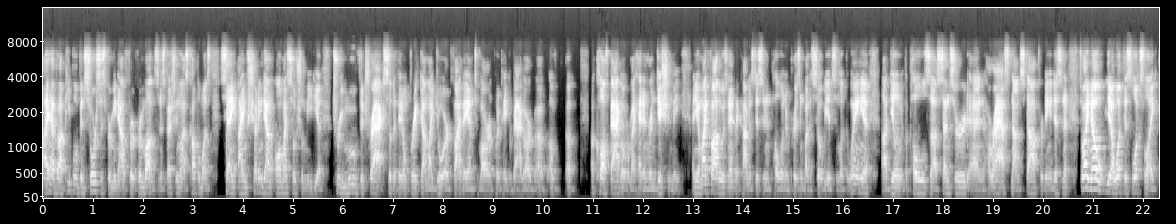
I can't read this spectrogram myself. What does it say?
I have uh, people who've been sources for me now for for months, and especially in the last couple months, saying I'm shutting down all my social media to remove the tracks so that they don't break down my door at 5 a.m. tomorrow and put a paper bag or a, a, a, a cloth bag over my head and rendition me. And you know, my father was an anti-communist dissident in Poland, imprisoned by the Soviets in Lithuania, uh, dealing with the Poles uh, censored and harassed nonstop for being a dissident. So I know you know what this looks like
